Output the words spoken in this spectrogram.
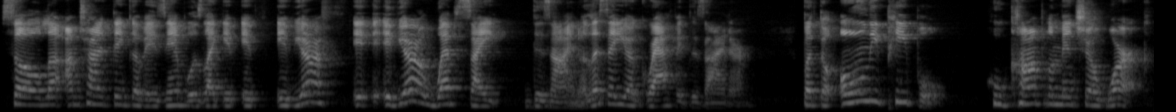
So I'm trying to think of examples. Like if if if you're a if you're a website designer, let's say you're a graphic designer, but the only people who compliment your work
